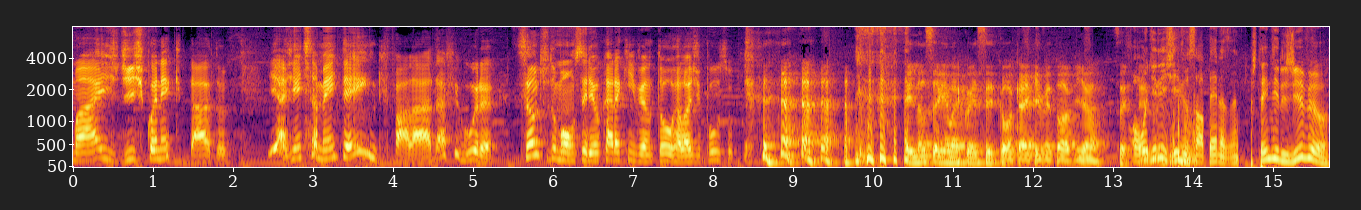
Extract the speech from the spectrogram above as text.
mais desconectado. E a gente também tem que falar da figura Santos Dumont seria o cara que inventou o relógio de pulso? Ele não seria mais conhecido como o cara que inventou o avião. Certeza. Ou dirigível só apenas, né? Mas tem dirigível?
